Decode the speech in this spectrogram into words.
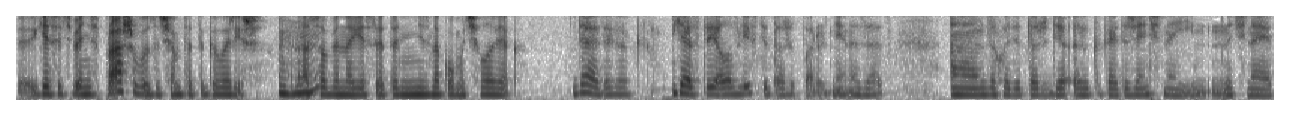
э, если тебя не спрашивают, зачем ты это говоришь? Мгм. Особенно если это незнакомый человек. Да, это как... Я стояла в лифте тоже пару дней назад. А, Заходит тоже де- э, какая-то женщина и начинает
